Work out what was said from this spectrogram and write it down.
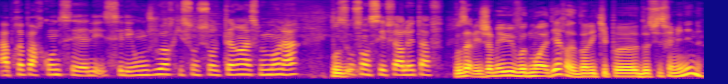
Après, par contre, c'est les, les, 11 joueurs qui sont sur le terrain à ce moment-là qui sont censés faire le taf. Vous avez jamais eu votre mot à dire dans l'équipe de Suisse féminine,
